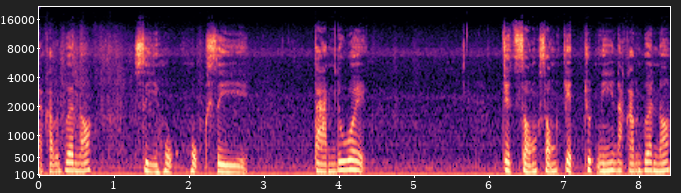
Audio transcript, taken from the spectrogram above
นะคะเพื่อนๆเนาะ 4664 ตามด้วย 7227 ชุดนี้นะคะเพื่อนๆเนาะ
